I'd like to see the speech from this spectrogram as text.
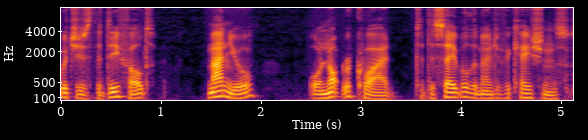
which is the default, manual, or not required to disable the notifications.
